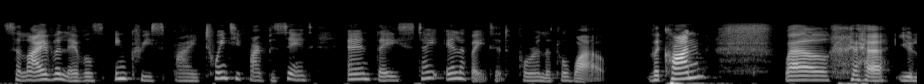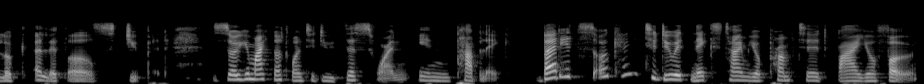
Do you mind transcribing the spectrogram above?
Saliva levels increase by 25% and they stay elevated for a little while. The con? Well, you look a little stupid. So you might not want to do this one in public. But it's okay to do it next time you're prompted by your phone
